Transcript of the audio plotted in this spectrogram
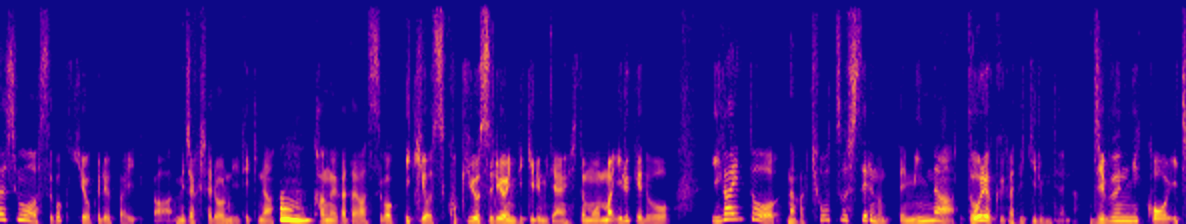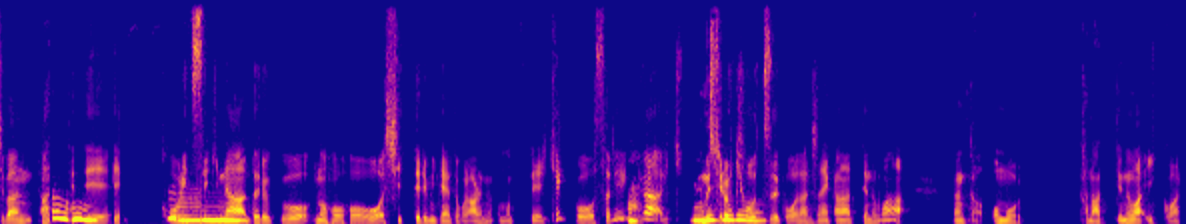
ずしもすごく記憶力がいいとか、めちゃくちゃ論理的なうん。考え方がすごく息をす呼吸をするようにできるみたいな人も、まあ、いるけど意外となんか共通してるのってみんな努力ができるみたいな。自分にこう一番合ってて、効率的な努力をの方法を知ってるみたいなところあるなと思ってて結構それがむしろ共通項なんじゃないかなっていうのはなんか思うかなっていうのは一個ある。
